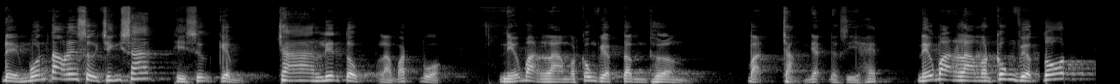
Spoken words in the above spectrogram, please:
Để muốn tạo nên sự chính xác thì sự kiểm tra liên tục là bắt buộc. Nếu bạn làm một công việc tầm thường, bạn chẳng nhận được gì hết. Nếu bạn làm một công việc tốt,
